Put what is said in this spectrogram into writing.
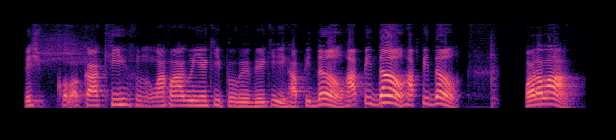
Deixa eu colocar aqui uma aguinha aqui para eu beber aqui. Rapidão, rapidão, rapidão. Bora lá.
